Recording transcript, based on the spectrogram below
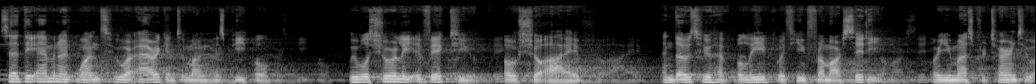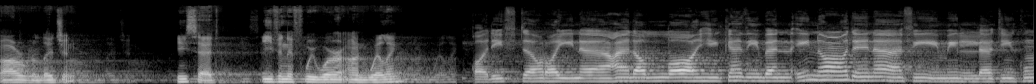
Said the eminent ones who are arrogant among his people, We will surely evict you, O Shu'aib, and those who have believed with you from our city, or you must return to our religion. He said, Even if we were unwilling, قد افترينا على الله كذبا إن عدنا في ملتكم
